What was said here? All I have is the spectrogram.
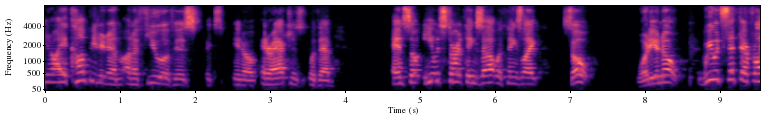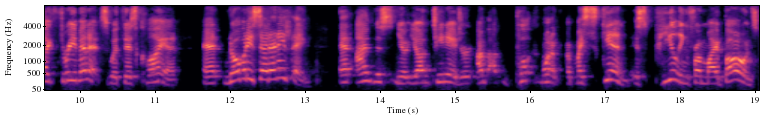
you know, I accompanied him on a few of his, you know, interactions with them. And so he would start things out with things like, so what do you know? We would sit there for like three minutes with this client and nobody said anything. And I'm this you know, young teenager. I'm, I'm pull, one of, my skin is peeling from my bones.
